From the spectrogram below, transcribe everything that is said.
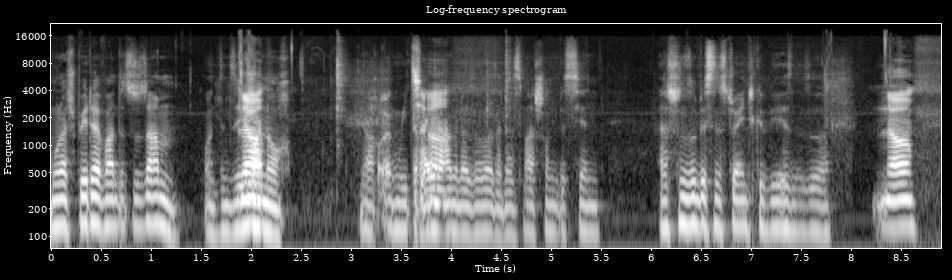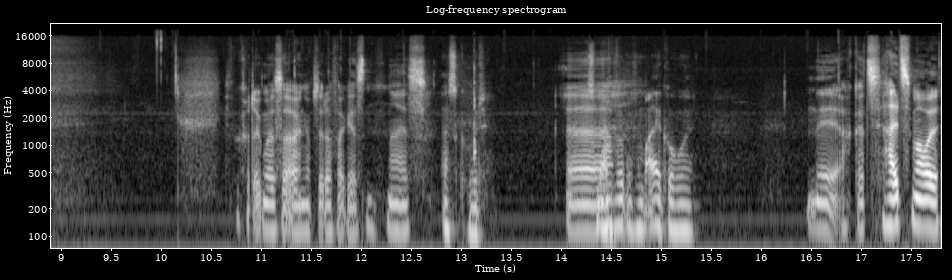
Monat später waren sie zusammen und dann sehen Ja. wir noch. Nach irgendwie drei Tja. Jahren oder so. Also das war schon ein bisschen, das ist schon so ein bisschen strange gewesen. Also, Ja. Ich wollte gerade irgendwas sagen, hab's wieder vergessen. Nice. alles gut. Das ist Äh, Nachwirkung vom Alkohol. Nee, ach Gott, Halsmaul.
